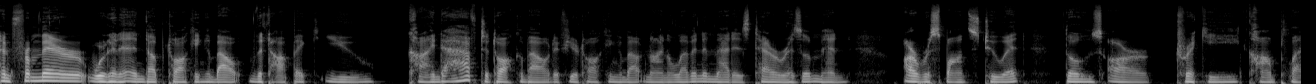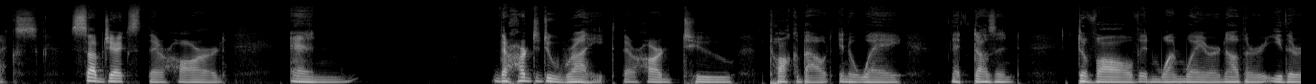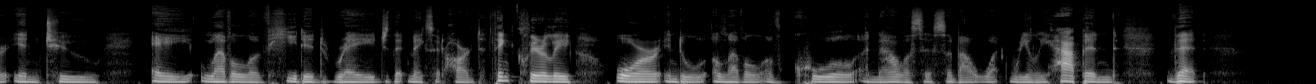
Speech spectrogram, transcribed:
And from there, we're going to end up talking about the topic you kind of have to talk about if you're talking about 9 11, and that is terrorism and our response to it. Those are tricky, complex subjects, they're hard, and they're hard to do right. They're hard to talk about in a way that doesn't devolve in one way or another, either into a level of heated rage that makes it hard to think clearly, or into a level of cool analysis about what really happened that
